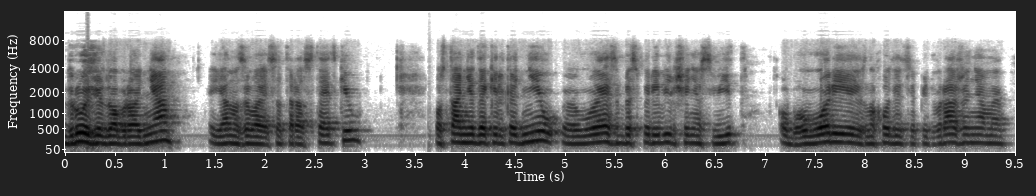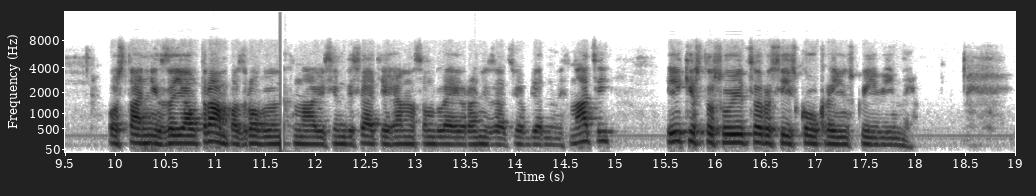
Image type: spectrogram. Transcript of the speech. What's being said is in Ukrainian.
Друзі, доброго дня. Я називаюся Тарас Стецьків. Останні декілька днів е, весь без перебільшення світ обговорює і знаходиться під враженнями останніх заяв Трампа, зроблених на 80-й Генасамблеї Організації Об'єднаних Націй, які стосуються російсько-української війни.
